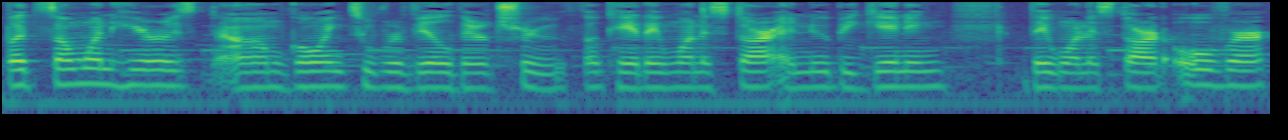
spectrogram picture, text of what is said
but someone here is um, going to reveal their truth. Okay, they want to start a new beginning, they want to start over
